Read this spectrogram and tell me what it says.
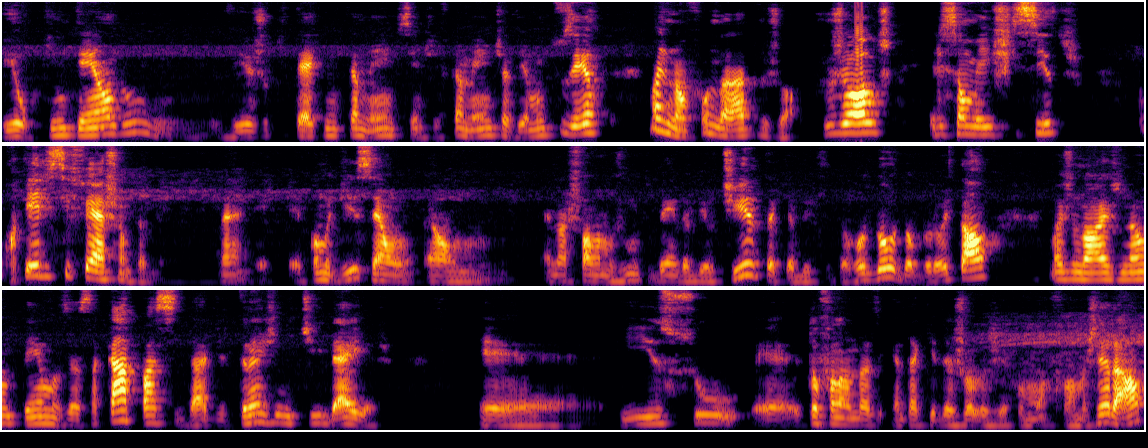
eu que entendo, vejo que tecnicamente, cientificamente, havia muitos erros, mas não para os geólogos. Os geólogos eles são meio esquecidos, porque eles se fecham também. Né? É, como disse, é um, é um é, nós falamos muito bem da biotita, que a biotita rodou, dobrou e tal, mas nós não temos essa capacidade de transmitir ideias. É, e isso, é, estou falando daqui da geologia como uma forma geral,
